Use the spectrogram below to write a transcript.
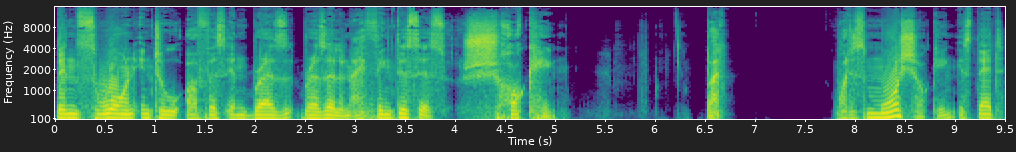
been sworn into office in Braz Brazil. And I think this is shocking. But what is more shocking is that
